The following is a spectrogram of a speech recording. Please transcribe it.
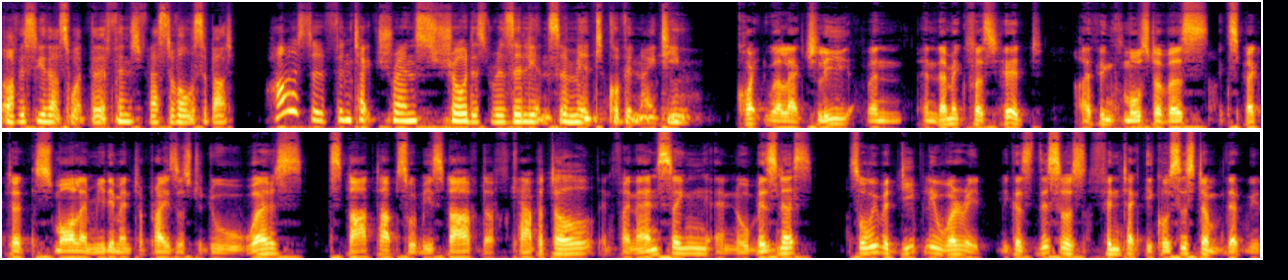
Obviously, that's what the Fin Festival is about. How does the fintech trends show this resilience amid COVID-19? Quite well, actually. When pandemic first hit, I think most of us expected small and medium enterprises to do worse. Startups would be starved of capital and financing and no business. So we were deeply worried because this was fintech ecosystem that we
